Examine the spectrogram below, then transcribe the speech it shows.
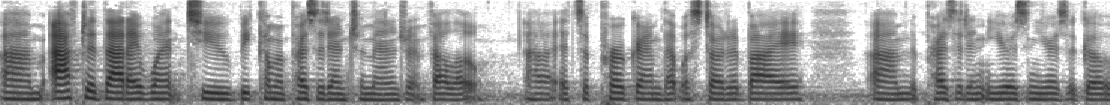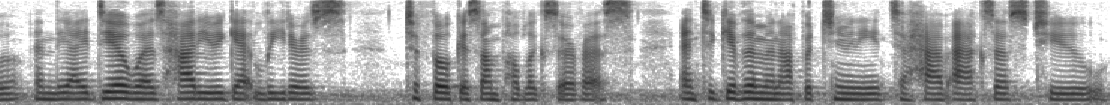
um, after that, I went to become a presidential management fellow. Uh, it's a program that was started by um, the president years and years ago. And the idea was how do you get leaders to focus on public service and to give them an opportunity to have access to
